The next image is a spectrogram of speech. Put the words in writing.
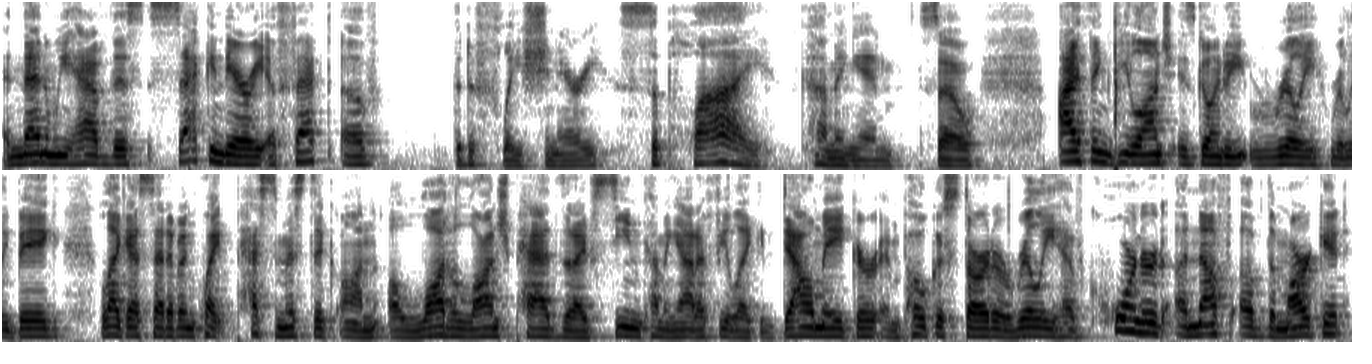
And then we have this secondary effect of the deflationary supply coming in. So I think VLaunch is going to be really, really big. Like I said, I've been quite pessimistic on a lot of launch pads that I've seen coming out. I feel like DAOmaker and Polkastarter really have cornered enough of the market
